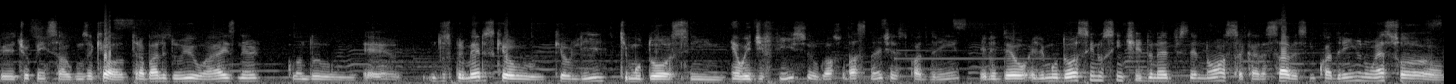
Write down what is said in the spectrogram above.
ver, deixa eu pensar alguns aqui, ó. O trabalho do Will Eisner, quando. É, um dos primeiros que eu, que eu li, que mudou, assim, é o Edifício, eu gosto bastante desse quadrinho. Ele deu. Ele mudou assim no sentido, né, de ser, nossa, cara, sabe, assim, quadrinho não é só,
